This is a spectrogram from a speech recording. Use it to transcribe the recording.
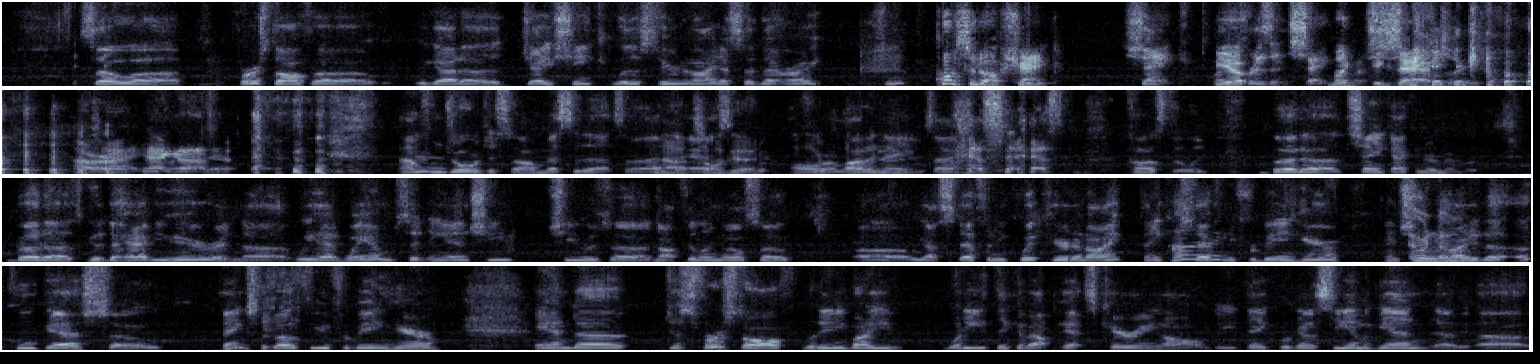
so, uh, first off, uh, we got uh, Jay Shink with us here tonight. I said that right? Shink? Close enough, Shank. Shank. Like yep. prison shank. Like exactly. all right, I got it. I'm from Georgia, so I'll mess it up. So I have no, to it's all good. For, all, for a lot of good. names, I have to ask constantly. But uh, Shank, I can remember. But uh, it's good to have you here. And uh, we had Wham sitting in. She she was uh, not feeling well, so uh, we got Stephanie Quick here tonight. Thank you, Hi. Stephanie, for being here. And she oh, provided no. a, a, cool guest. So thanks to both of you for being here. And uh, just first off, would anybody what do you think about pets carrying on? Do you think we're going to see them again, uh, uh,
